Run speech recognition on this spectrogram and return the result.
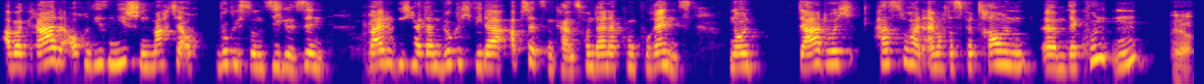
Aber gerade auch in diesen Nischen macht ja auch wirklich so ein Siegel Sinn. Weil du dich halt dann wirklich wieder absetzen kannst von deiner Konkurrenz. Ne? Und dadurch hast du halt einfach das Vertrauen ähm, der Kunden. Ja.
